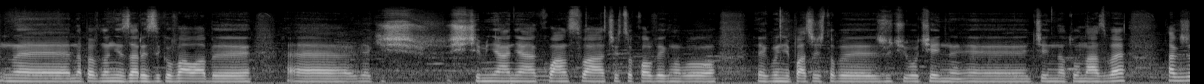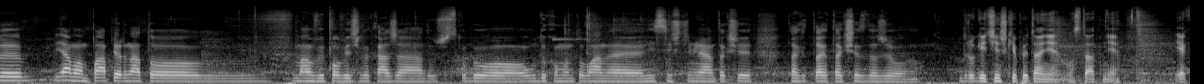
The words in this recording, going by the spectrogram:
e, na pewno nie zaryzykowałaby e, jakichś ściemniania, kłamstwa czy cokolwiek, no bo jakby nie patrzeć, to by rzuciło cień, e, cień na tą nazwę. Także ja mam papier na to, mam wypowiedź lekarza, to wszystko było udokumentowane, nic nie ściemniałem, tak się, tak, tak, tak się zdarzyło. Drugie ciężkie pytanie, ostatnie. Jak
